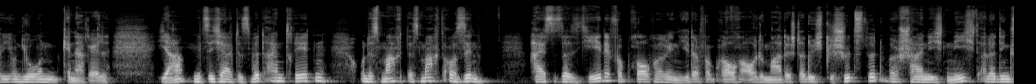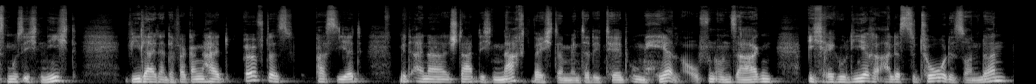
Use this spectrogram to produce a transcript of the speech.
Union generell. Ja, mit Sicherheit, das wird eintreten und es macht, das macht auch Sinn. Heißt es, dass jede Verbraucherin, jeder Verbraucher automatisch dadurch geschützt wird? Wahrscheinlich nicht. Allerdings muss ich nicht, wie leider in der Vergangenheit öfters passiert, mit einer staatlichen Nachtwächtermentalität umherlaufen und sagen, ich reguliere alles zu Tode, sondern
